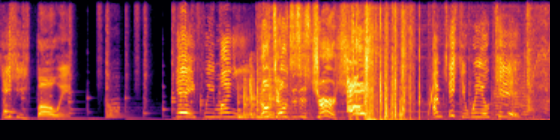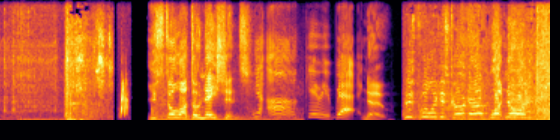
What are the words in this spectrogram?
Oh. This is bowling. Yay, free money. No, Jones, this is church! Oh. I'm just a real kid. You stole our donations! Nuh-uh. Give it back. No. He's pulling his cock out! What? No, I'm...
